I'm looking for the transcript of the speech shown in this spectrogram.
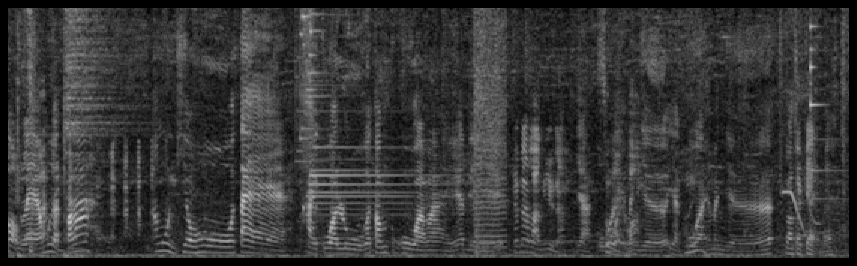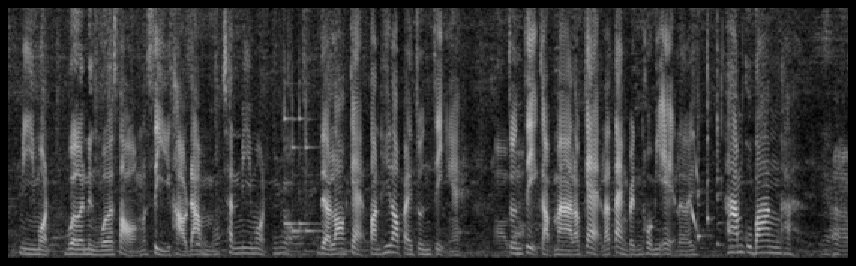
บอกแล้วเหมือนปะล่ะองุ่นเคียวโฮ แต่ใครกลัวรูก็ต้องกลัวไหมอันนี้ ก็น่ารักอยู่นะ อย่ากลัสววยให้ว่ะมันเยอะ อย่ากลัวให้มันเยอะ เราจะแกะไหมมีหมดเวอร์หนึ่งเวอร์สองสีขาวดำฉันมีหมดจริงเหรอเดี๋ยวรอแกะตอนที่เราไปจุนจิไง อ๋อเหรอจุนจิกลับมาแล้วแกะแล้วแต่งเป็นโทมิเอะเลย ห้ามกูบ้างค่ะ ครับ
